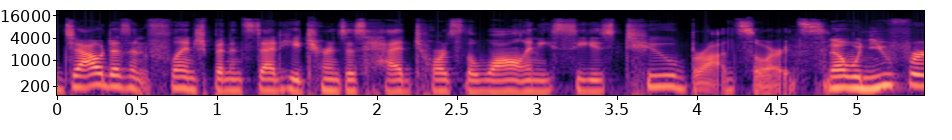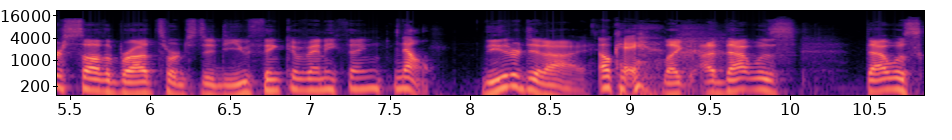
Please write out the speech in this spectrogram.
Zhao doesn't flinch, but instead he turns his head towards the wall and he sees two broadswords. Now, when you first saw the broadswords, did you think of anything? No. Neither did I. Okay. Like uh, that was that was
